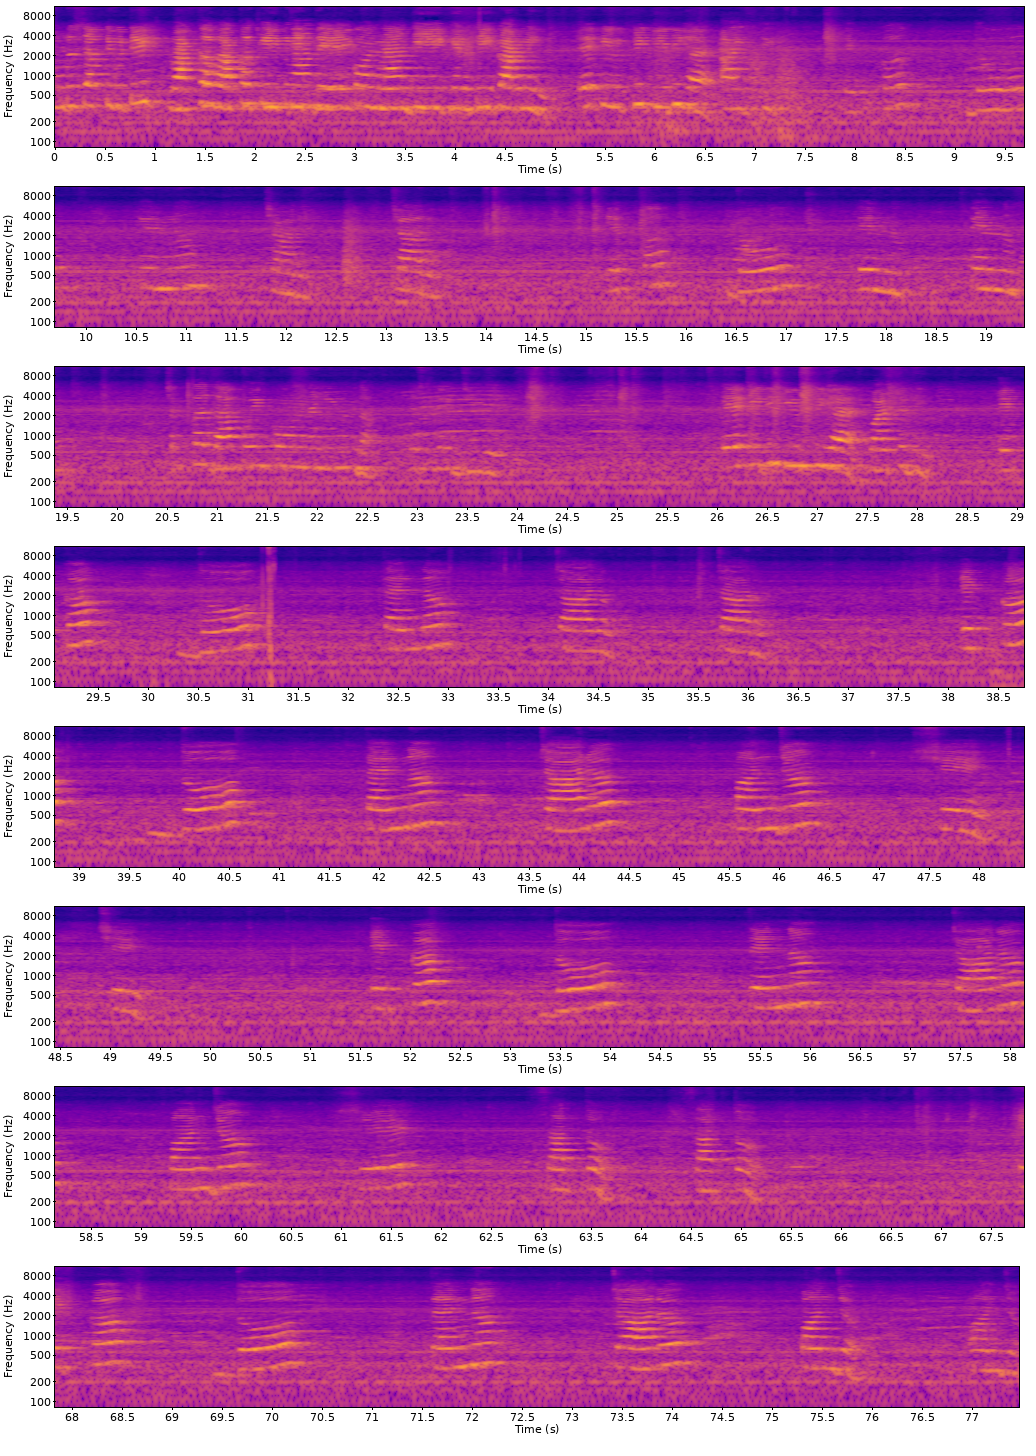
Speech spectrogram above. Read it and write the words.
Today's activity Waka Waka Kirti Deko Nandi Ginti Karni एक युवती कीड़ी है आई एक, दो, तीन, चार। चार। एक, दो, तीन। तीन। चक्कर दा कोई कौन नहीं होंगे इसलिए जीवे एक ईडी कीड़ी है, वर्ष दी ਚਾਰ ਚਾਰ। ਇੱਕ ਦੋ ਤਿੰਨ ਚਾਰ ਪੰਜ ਛੇ। ਛੇ। ਇੱਕ ਤਿੰਨ ਚਾਰ ਪੰਜ। ਪੰਜ।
